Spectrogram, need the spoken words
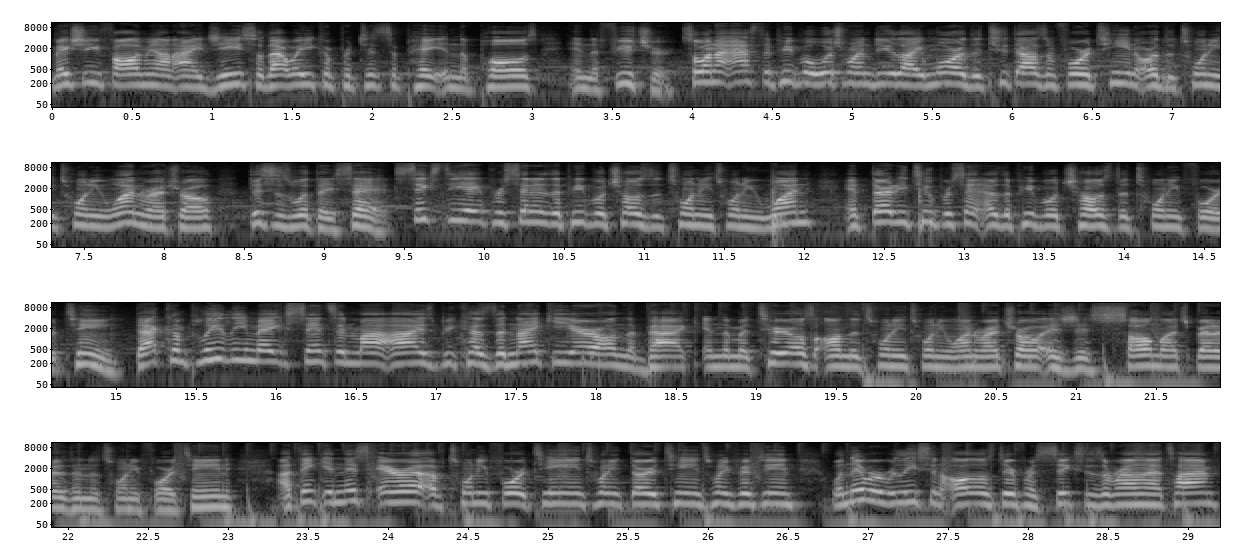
make sure you follow me on IG so that way you can participate in the polls in the future. So when I asked the people which one do you like more, the 2014 or the 2021 retro, this is what they said. 68% of the people chose the 2021 and 32% of the people chose the 2014. That completely makes sense in my eyes because the Nike Air on the back and the materials on the 2021 retro is just so much better than the 2014. I think in this era of 2014, 2013, 2015, when they were releasing all those different sixes around that time,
